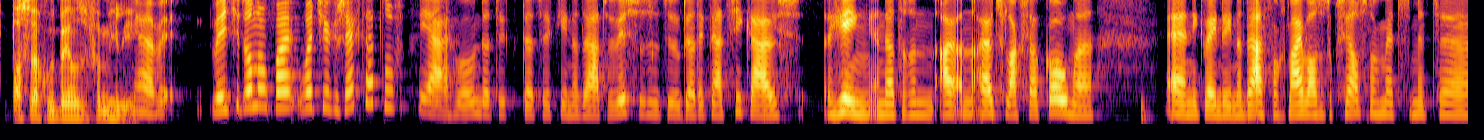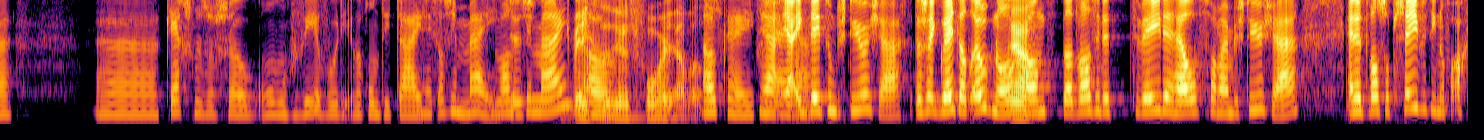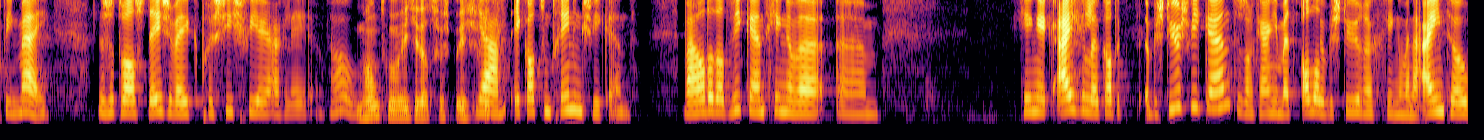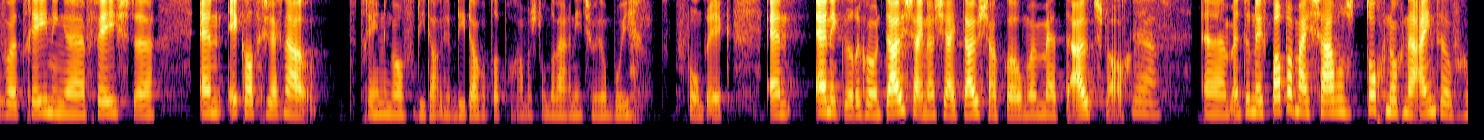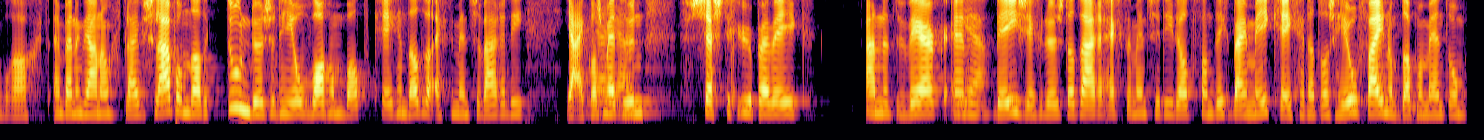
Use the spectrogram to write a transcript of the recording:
Past wel goed bij onze familie. Ja, we- weet je dan nog wa- wat je gezegd hebt? Of? Ja, gewoon dat ik, dat ik inderdaad... We wisten dus natuurlijk dat ik naar het ziekenhuis ging... en dat er een, een uitslag zou komen. En ik weet inderdaad, volgens mij was het ook zelfs nog met, met eh, eh, kerstmis of zo... ongeveer voor die, rond die tijd. Nee, het was in mei. was dus, het in mei? Ik weet Oh, dat het in het voorjaar was. Oké. Ja, ja, ik deed toen bestuursjaar. Dus ik weet dat ook nog, Ja. want dat was in de tweede helft van mijn bestuursjaar. En het was op 17 of 18 mei. Dus het was deze week precies vier jaar geleden. Oh, Want, hoe weet je dat zo specifiek? Ja, ik had toen trainingsweekend. Wij hadden dat weekend, gingen we... ehm, ging ik eigenlijk, had ik een bestuursweekend. Dus dan ging je met alle besturen, gingen we naar Eindhoven, trainingen, feesten. En ik had gezegd, nou, de trainingen of die dag, die dag op dat programma stonden waren niet zo heel boeiend, vond ik. En, en ik wilde gewoon thuis zijn als jij thuis zou komen met de uitslag. ja. Ehm, en toen heeft papa mij s'avonds toch nog naar Eindhoven gebracht. En ben ik daar nog blijven slapen, omdat ik toen dus een heel warm bad kreeg. En dat wel echt de mensen waren die... Ja, ik was Ja, met ja. hun 60 uur per week aan het werk en Ja. bezig. Dus dat waren echt de mensen die dat van dichtbij meekregen. En dat was heel fijn op dat moment om...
